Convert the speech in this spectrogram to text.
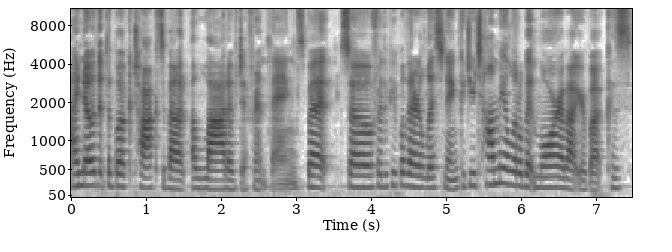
I know that the book talks about a lot of different things, but so for the people that are listening, could you tell me a little bit more about your book? Because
